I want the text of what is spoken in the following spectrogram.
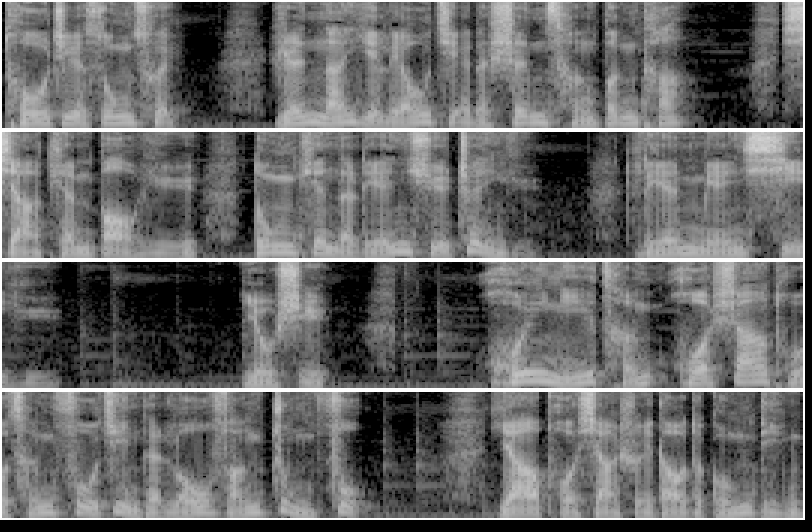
土质松脆，人难以了解的深层崩塌。夏天暴雨，冬天的连续阵雨，连绵细雨，有时灰泥层或沙土层附近的楼房重负，压迫下水道的拱顶，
